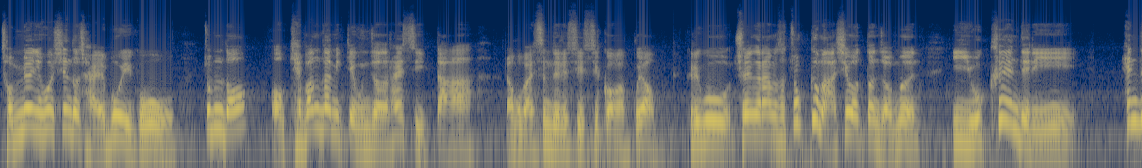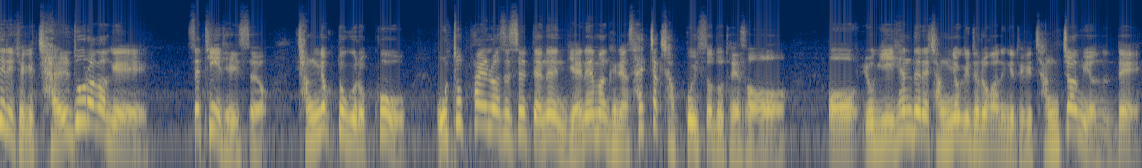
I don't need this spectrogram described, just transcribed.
전면이 훨씬 더 잘 보이고 좀더 어, 개방감 있게 운전을 할 수 있다 라고 말씀드릴 수 있을 것 같고요. 그리고 주행을 하면서 조금 아쉬웠던 점은 이 요크 핸들이 핸들이 되게 잘 돌아가게 세팅이 돼 있어요. 장력도 그렇고 오토파일럿을 쓸 때는 얘네만 그냥 살짝 잡고 있어도 돼서 어, 여기 핸들에 장력이 들어가는 게 되게 장점이었는데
